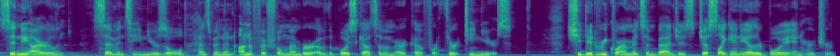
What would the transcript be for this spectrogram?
Sydney Ireland, 17 years old, has been an unofficial member of the Boy Scouts of America for 13 years. She did requirements and badges just like any other boy in her troop.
